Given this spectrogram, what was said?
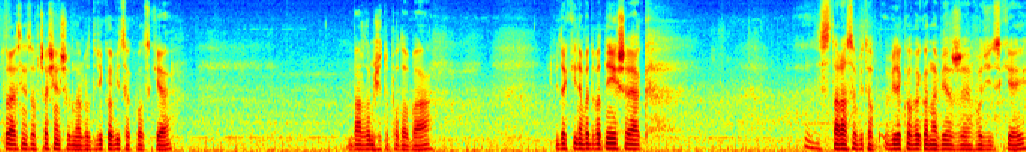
która jest nieco wcześniej, czyli na Ludwikowice Kłodzkie. Bardzo mi się tu podoba. Widoki nawet ładniejsze jak z tarasu wido- widokowego na wieży wodzickiej.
